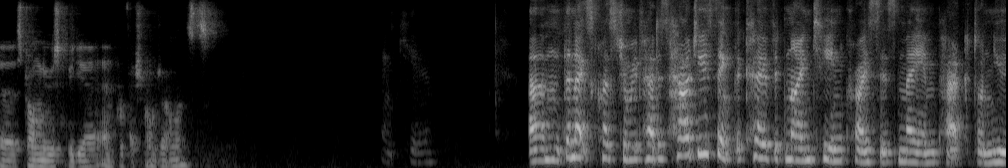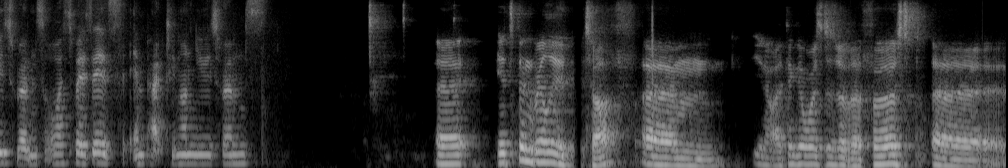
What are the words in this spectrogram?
uh, strong news media and professional journalists. Um, the next question we've had is How do you think the COVID 19 crisis may impact on newsrooms, or I suppose is impacting on newsrooms? Uh, it's been really tough. Um, you know, I think there was sort of a first uh,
